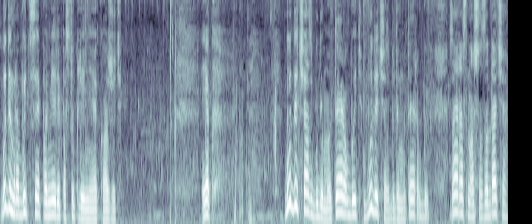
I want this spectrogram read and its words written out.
Будемо робити все по мірі поступлення, як кажуть. Як буде час, будемо те робити, буде час, будемо те робити. Зараз наша задача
